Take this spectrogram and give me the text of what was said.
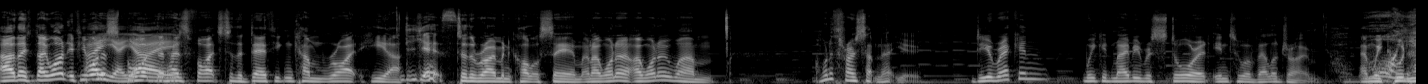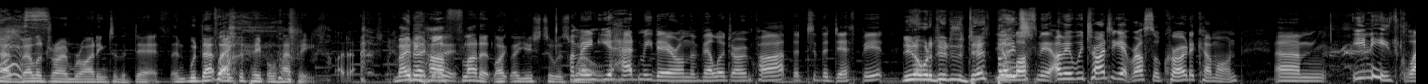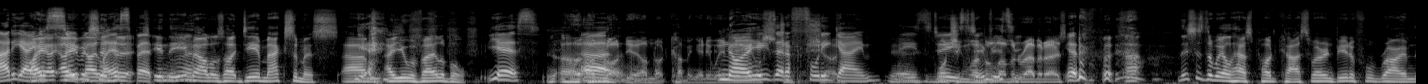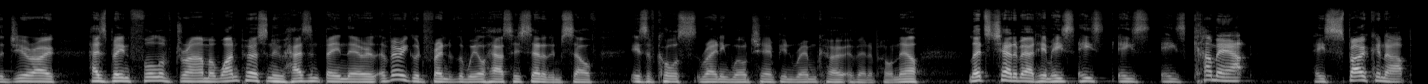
Uh, they, they want if you want a Ay, ay, sport that has fights to the death, you can come right here Yes. to the Roman Colosseum. And I want to I want to um I want to throw something at you. Do you reckon we could maybe restore it into a velodrome, and we Oh, could have velodrome riding to the death? And would that Well- make the people happy? maybe half know. flood it like they used to as I well. I mean, you had me there on the velodrome part, the to the death bit. you know what to do to the death, You mates? lost me. I mean, we tried to get Russell Crowe to come on um, in his gladiator I, I suit, even no said less. that but in the uh, email, I was like, "Dear Maximus, um, Yeah. are you available?" yes. Uh, I'm not. Yeah, I'm not coming anywhere. No, he's at a footy game. He's, he's too busy. Rabbitohs. Uh, this is the Wheelhouse podcast. We're in beautiful Rome. The Giro has been full of drama. One person who hasn't been there, a very good friend of the Wheelhouse, who said it himself, is of course reigning world champion Remco Evenepoel. Now, let's chat about him. He's he's he's he's come out. He's spoken up.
